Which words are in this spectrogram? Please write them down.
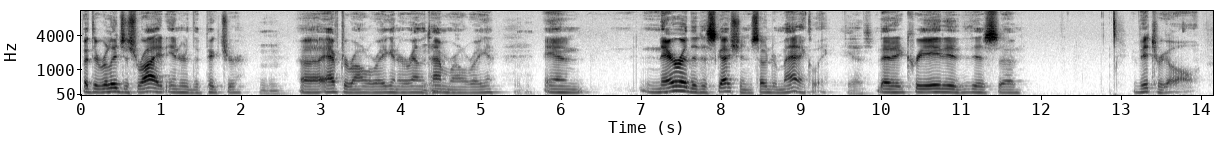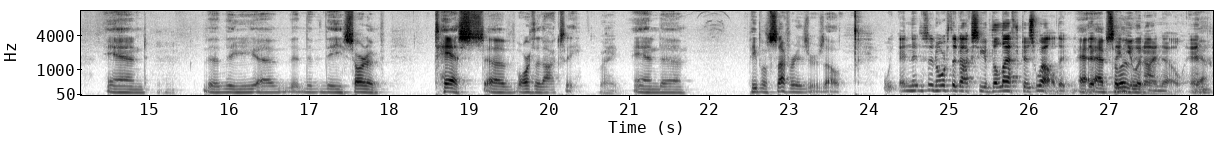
But the religious right entered the picture mm-hmm. uh, after Ronald Reagan or around the mm-hmm. time of Ronald Reagan and narrowed the discussion so dramatically Yes. that it created this uh, vitriol and the the, uh, the the the sort of tests of orthodoxy, Right. and uh, people suffered as a result. And there's an orthodoxy of the left as well that, that, that you and I know. And,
